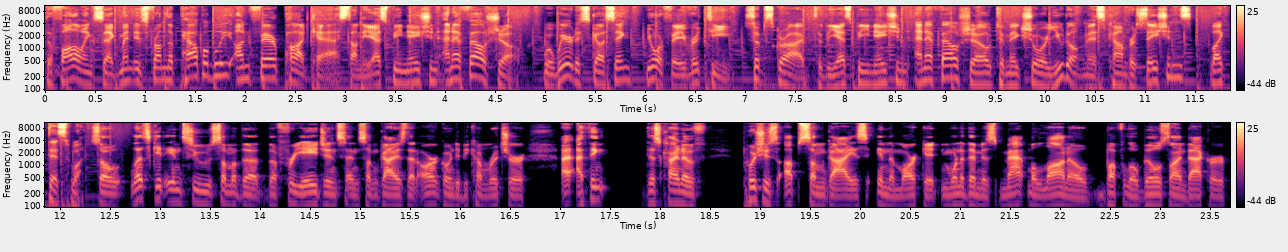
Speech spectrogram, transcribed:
The following segment is from the Palpably Unfair podcast on the SB Nation NFL show, where we're discussing your favorite team. Subscribe to the SB Nation NFL show to make sure you don't miss conversations like this one. So let's get into some of the the free agents and some guys that are going to become richer. I, I think this kind of pushes up some guys in the market, and one of them is Matt Milano, Buffalo Bills linebacker.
